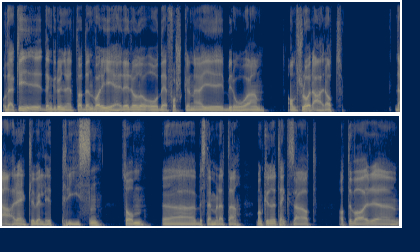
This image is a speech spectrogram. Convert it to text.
Og det er ikke den grunnrenta, den varierer, og, og det forskerne i byrået anslår, er at det er egentlig veldig prisen som øh, bestemmer dette. Man kunne tenke seg at, at det var øh,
